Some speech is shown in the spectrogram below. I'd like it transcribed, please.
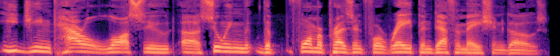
E. Jean Carroll lawsuit uh, suing the, the former president for rape and defamation goes?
